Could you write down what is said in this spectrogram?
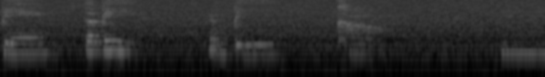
being the bee and be calm. Mm.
